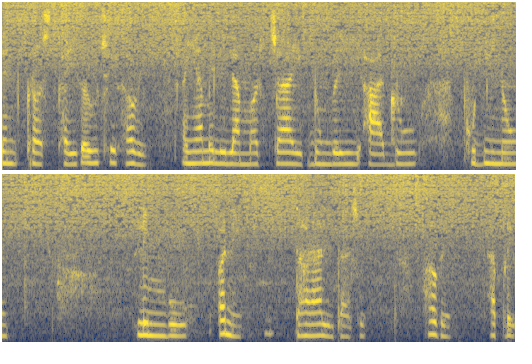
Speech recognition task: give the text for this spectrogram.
તેન ક્રશ થઈ ગયું છે. હવે અહીંયા મેં લીલા મરચાં ડુંગળી, આદુ ફુદીનો લીંબુ અને ધાણા લીધા છે. હવે આપણે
